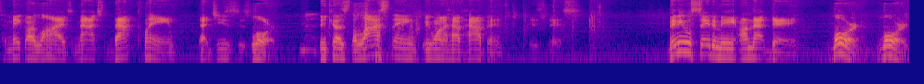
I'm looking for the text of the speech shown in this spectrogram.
to make our lives match that claim that Jesus is Lord. Amen. Because the last thing we want to have happen is this. Many will say to me on that day, Lord, Lord,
